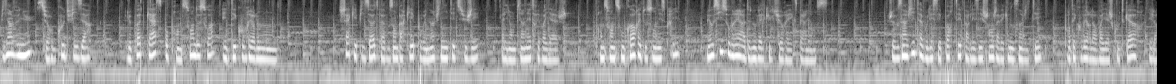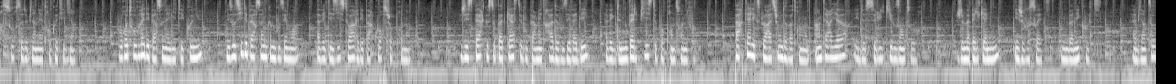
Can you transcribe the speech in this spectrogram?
Bienvenue sur Good Visa, le podcast pour prendre soin de soi et découvrir le monde. Chaque épisode va vous embarquer pour une infinité de sujets alliant bien-être et voyage. Prendre soin de son corps et de son esprit, mais aussi s'ouvrir à de nouvelles cultures et expériences. Je vous invite à vous laisser porter par les échanges avec nos invités pour découvrir leur voyage coup de cœur et leurs sources de bien-être au quotidien. Vous retrouverez des personnalités connues, mais aussi des personnes comme vous et moi, avec des histoires et des parcours surprenants. J'espère que ce podcast vous permettra de vous évader avec de nouvelles pistes pour prendre soin de vous. Partez à l'exploration de votre monde intérieur et de celui qui vous entoure. Je m'appelle Camille et je vous souhaite une bonne écoute. À bientôt.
